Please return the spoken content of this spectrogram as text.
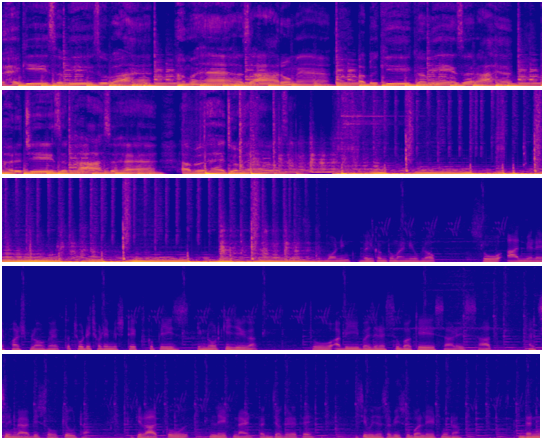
बहकी सभी जुबा है, हम हैं हज़ारों में। अब की कमी जरा है, हर चीज़ खास है। अब है जो है good morning welcome to my new blog so आज मेरा फ़र्स्ट ब्लॉग है तो छोटे छोटे मिस्टेक्स को प्लीज़ इग्नोर कीजिएगा। तो अभी बज रहे सुबह के साढ़े सात। एक्चुअली मैं अभी सो के उठा, क्योंकि रात को लेट नाइट तक जग रहे थे, इसी वजह से अभी सुबह लेट में उठा। देन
